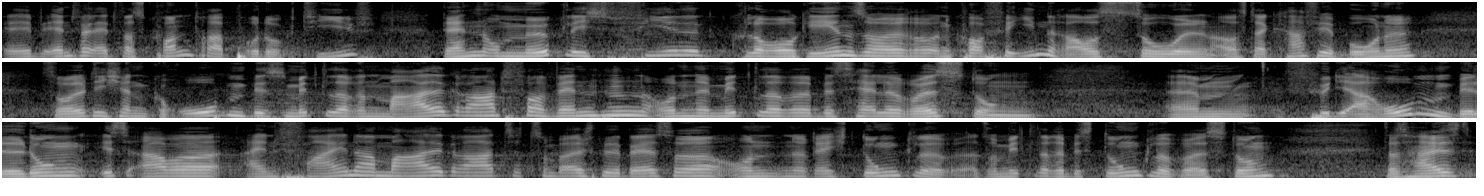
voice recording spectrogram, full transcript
eventuell etwas kontraproduktiv, denn um möglichst viel Chlorogensäure und Koffein rauszuholen aus der Kaffeebohne, sollte ich einen groben bis mittleren Mahlgrad verwenden und eine mittlere bis helle Röstung. Ähm, für die Aromenbildung ist aber ein feiner Mahlgrad zum Beispiel besser und eine recht dunkle, also mittlere bis dunkle Röstung. Das heißt,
